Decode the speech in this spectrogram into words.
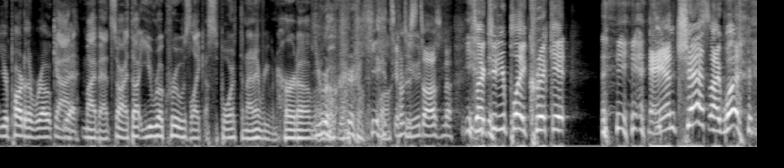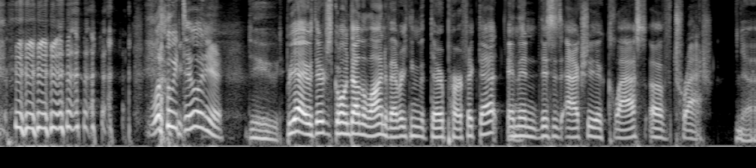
You're part of the row. got yeah. it. My bad. Sorry. I thought Euro Crew was like a sport that I never even heard of. I Euro was like, crew. Yeah, fuck, I'm just dude? tossing up. It's like, dude, you play cricket and chess? Like what? what are we doing here? dude. But yeah, they're just going down the line of everything that they're perfect at, and then this is actually a class of trash, Yeah.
